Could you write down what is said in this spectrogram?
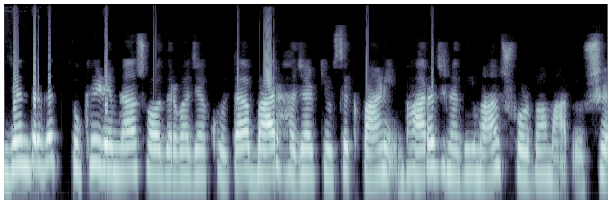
જે અંતર્ગત સુખી ડેમના છ દરવાજા ખોલતા બાર હજાર ક્યુસેક પાણી ભારજ નદીમાં છોડવામાં આવ્યું છે.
